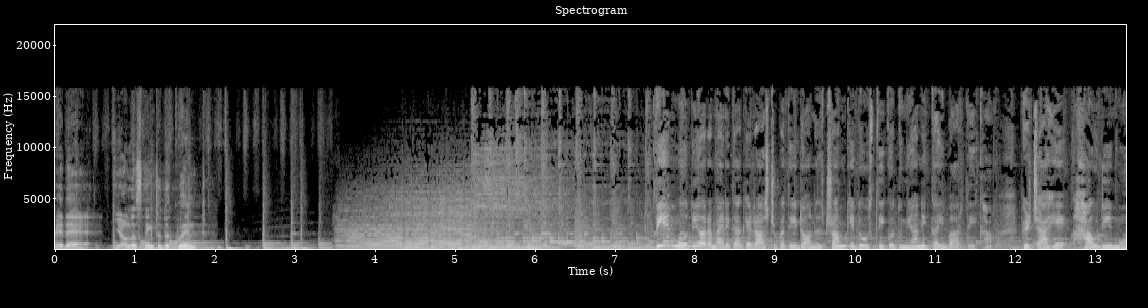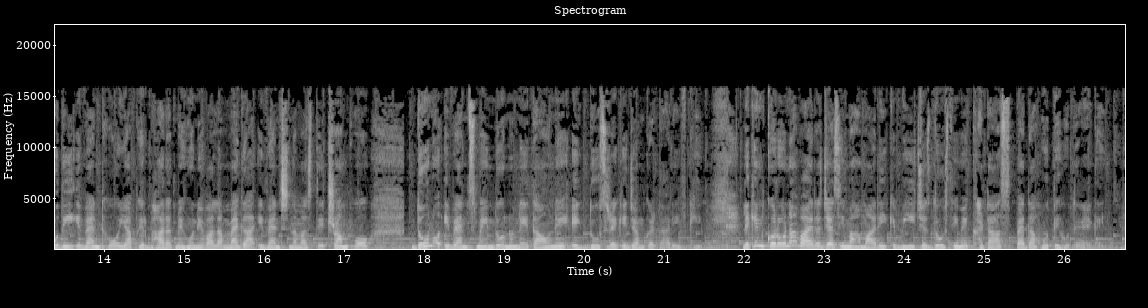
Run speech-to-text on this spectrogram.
Hey there, you're listening to The Quint. PM Modi और America के राष्ट्रपति Donald Trump की दोस्ती को दुनिया ने कई बार देखा। फिर चाहे हाउडी मोदी इवेंट हो या फिर भारत में होने वाला मेगा इवेंट नमस्ते ट्रंप हो दोनों इवेंट्स में इन दोनों नेताओं ने एक दूसरे की जमकर तारीफ़ की। लेकिन कोरोना वायरस जैसी महामारी के बीच इस दोस्ती में खटास पैदा होते होते रह गई।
